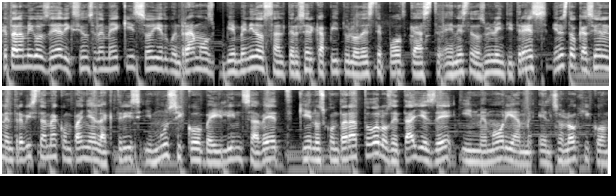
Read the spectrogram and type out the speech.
¿Qué tal amigos de Adicción CDMX? Soy Edwin Ramos. Bienvenidos al tercer capítulo de este podcast en este 2023. Y en esta ocasión en entrevista me acompaña la actriz y músico Beilín Sabet, quien nos contará todos los detalles de In Memoriam, el zoológico,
